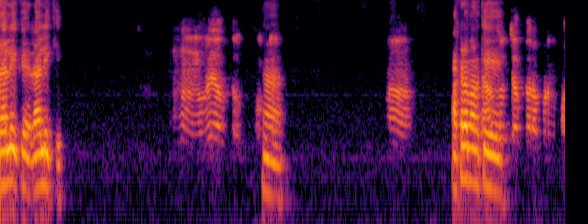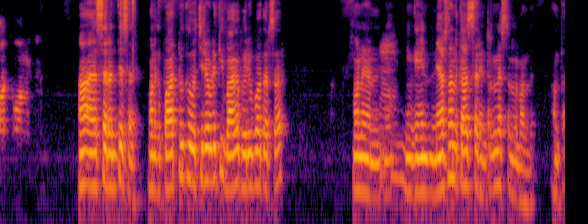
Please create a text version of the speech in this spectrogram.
ర్యాలీకి ర్యాలీకి. అక్కడ మనకి సార్ అంతే సార్. మనకి పార్ట్ టూకి వచ్చేటప్పటికి బాగా పెరిగిపోతారు సార్. మన ఇంకా నేషనల్ కాదు సార్ ఇంటర్నేషనల్ మంది అంతా.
